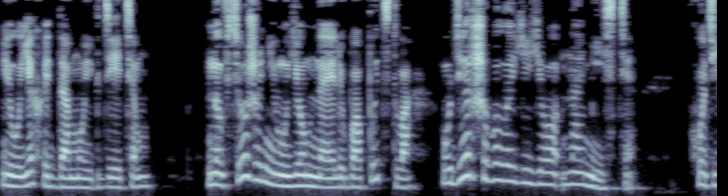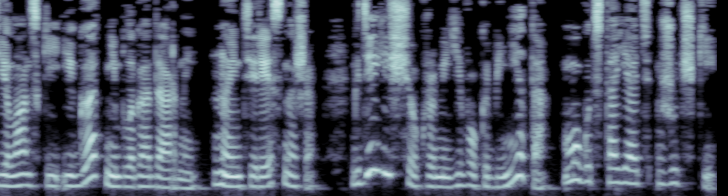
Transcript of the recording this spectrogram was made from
и уехать домой к детям. Но все же неуемное любопытство удерживало ее на месте. Хоть Еланский и гад неблагодарный, но интересно же, где еще, кроме его кабинета, могут стоять жучки?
